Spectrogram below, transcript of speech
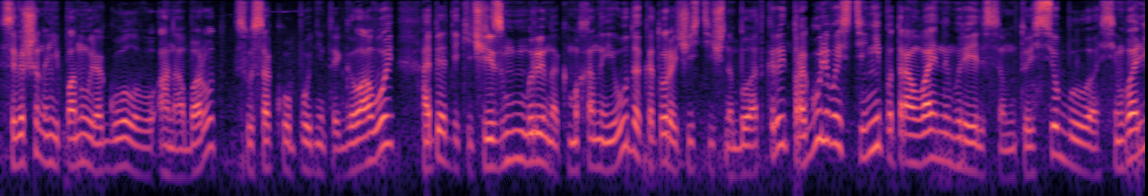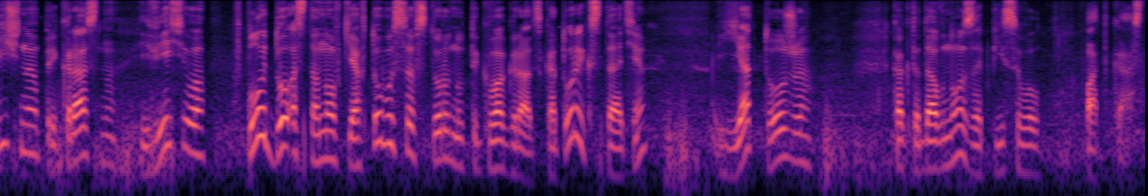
совершенно не понуря голову, а наоборот, с высоко поднятой головой, опять-таки через рынок Маханы Иуда, который частично был открыт, прогуливаясь в тени по трамвайным рельсам. То есть все было символично, прекрасно и весело, вплоть до остановки автобуса в сторону Тыкваград, с которой, кстати, я тоже как-то давно записывал подкаст.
